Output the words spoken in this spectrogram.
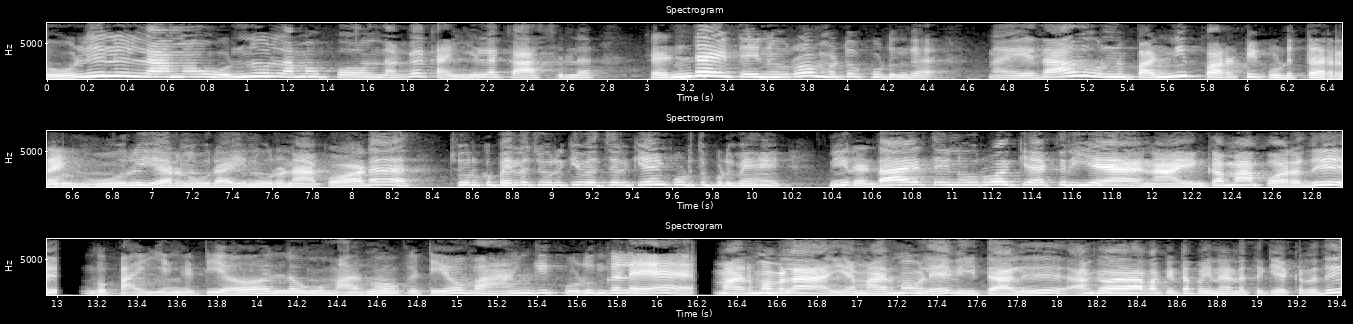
தொழில் இல்லாமல் ஒன்றும் இல்லாமல் போவந்தாங்க கையில் காசு இல்லை ரெண்டாயிரத்தி ஐநூறுரூவா மட்டும் கொடுங்க. நான் ஏதாவது ஒன்று பண்ணி பரட்டி கொடுத்துட்றேன் நூறு இரநூறு ஐநூறுனா கூட சுருக்கு பையில சுருக்கி வச்சிருக்கேன் கொடுத்து விடுவேன் நீ ரெண்டாயிரத்தி ஐநூறுரூவா கேட்குறிய நான் எங்கம்மா போகிறது உங்கள் பையன்கிட்டயோ இல்லை உங்கள் மருமகிட்டயோ வாங்கி கொடுங்களே. மருமவளா என் மருமவளே வீட்டாளு. அங்கே அவகிட்ட போய் நினைத்து கேட்கறது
